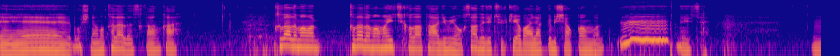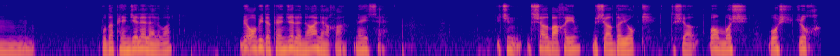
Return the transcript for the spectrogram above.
Eee boşuna mı kılalız kanka? Kılalım ama kılalım ama hiç kıla tacım yok. Sadece Türkiye bayraklı bir şapkam var. Neyse. Hmm. Bu da pencereler var. Bir o bir de pencere ne alaka? Neyse. İçin dışarı bakayım. Dışarıda yok ki. Dışarı bomboş. Boşluk.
